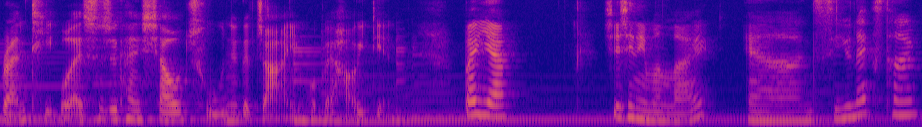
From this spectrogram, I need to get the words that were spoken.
软体，我来试试看消除那个杂音会不会好一点。But yeah，谢谢你们来，and see you next time。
